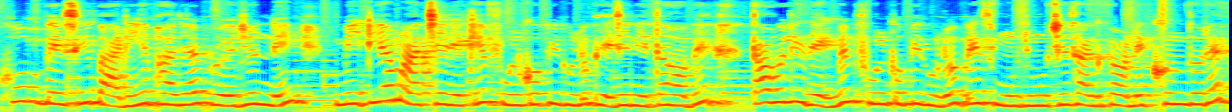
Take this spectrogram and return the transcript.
খুব বেশি বাড়িয়ে ভাজার প্রয়োজন নেই। মিডিয়াম আঁচে রেখে ফুলকপিগুলো ভেজে নিতে হবে। তাহলেই দেখবেন ফুলকপিগুলো বেশ মুচমুচে থাকবে অনেকক্ষণ ধরে।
